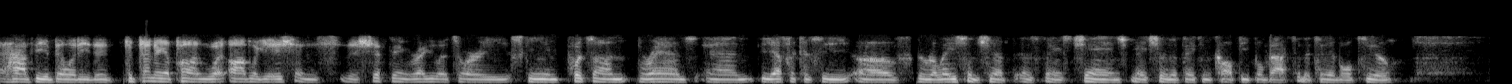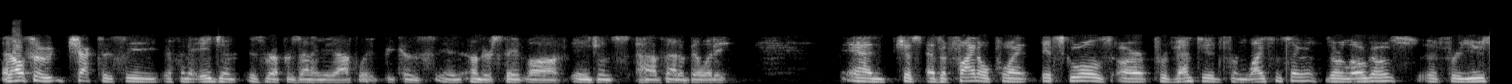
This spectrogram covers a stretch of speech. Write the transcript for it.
have the ability to, depending upon what obligations the shifting regulatory scheme puts on brands and the efficacy of the relationship as things change, make sure that they can call people back to the table too. And also check to see if an agent is representing the athlete because in, under state law, agents have that ability. And just as a final point, if schools are prevented from licensing their logos uh, for use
